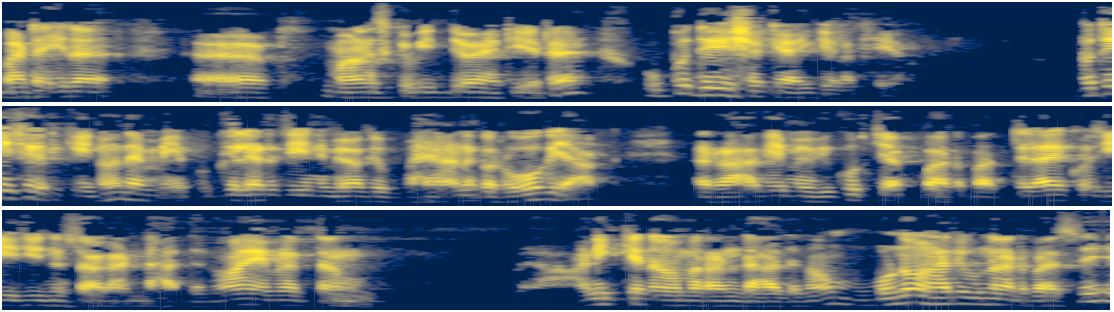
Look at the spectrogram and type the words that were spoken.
බටහිර මානසික විද්‍යාව හැටියට උපදේශකයයි කියලා කියනවා. උපදේශකට කියනවා දැන් මේ පුද්ගලයාට තියෙන මේ වගේ භයානක රෝගයක් රාගෙම විකෘතියක් බාටපත් වෙලා ඒක සීදීනසා ගන්න හදනවා. එහෙම නැත්නම් අනික් කෙනාව මරන්න හදනවා. මොනවා හරි වුණාට පස්සේ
